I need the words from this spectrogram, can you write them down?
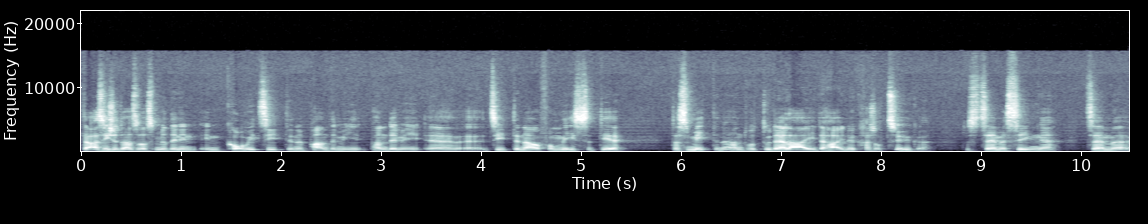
das ist ja das, was wir dann in, in Covid-Zeiten, in Pandemie, Pandemie äh, auch vermissen, die, das Miteinander, das du allein daheim nicht kannst erzeugen kannst. Das zusammen singen, zusammen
